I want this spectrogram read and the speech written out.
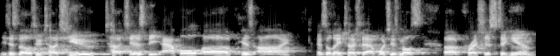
he says, those who touch you touches the apple of his eye. And so they touch that which is most uh, precious to him.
